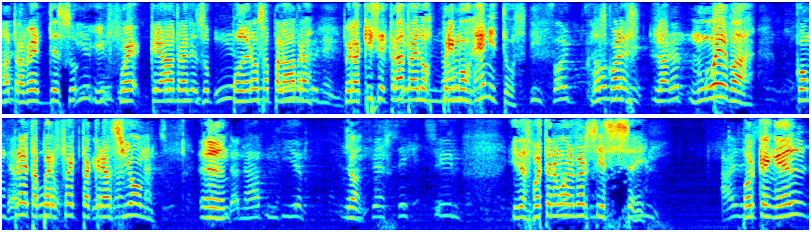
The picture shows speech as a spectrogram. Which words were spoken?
a través de su y fue creada a través de su poderosa palabra, pero aquí se trata de los primogénitos, los cuales la nueva, completa, perfecta creación. eh, Dann haben wir ya. in Vers 16 Y después tenemos el verso 16, alles, porque en él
